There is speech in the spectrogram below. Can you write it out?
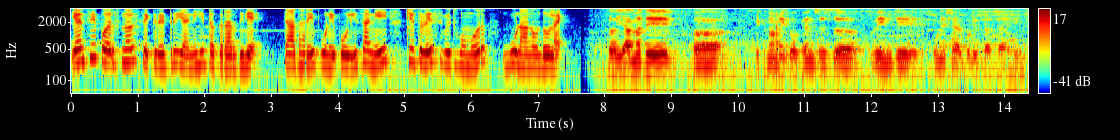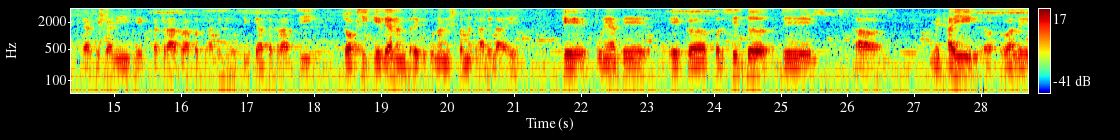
यांचे पर्सनल सेक्रेटरी यांनी ही तक्रार दिली आहे. त्या आधारे पुणे पोलिसांनी चितळे स्वीट होमवर गुन्हा नोंदवलाय. तर यामध्ये इकॉनॉमिक ऑफेन्सेस विंग जे पुणे शहर पोलिसाचं आहे त्या ठिकाणी एक तक्रार प्राप्त झालेली होती. त्या तक्रारची चौकशी केल्यानंतर एक गुन्हा निष्पन्न झालेला आहे की पुण्याते एक प्रसिद्ध जे मिठाईवाले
